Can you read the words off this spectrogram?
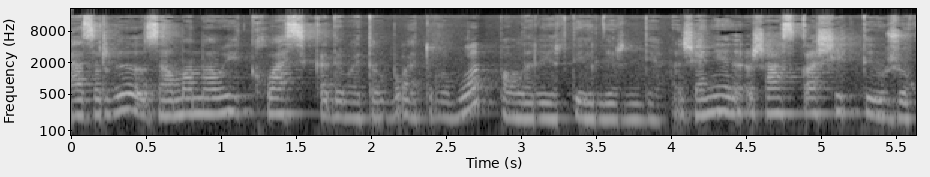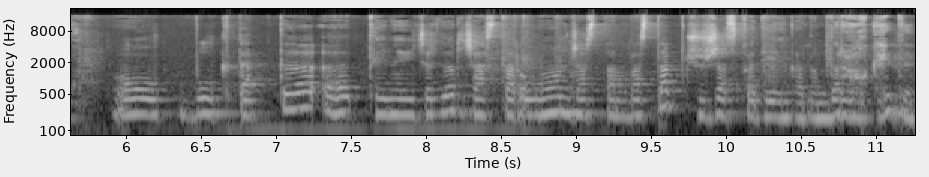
азыркы заманауий классика деп айтууга болот балдар эртегилеринде және жашка шектөө жок. Ол бул китапты э, тинейджерлер жаштар он жаштан баштап жүз жашка дейинки адамдар окуйт.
